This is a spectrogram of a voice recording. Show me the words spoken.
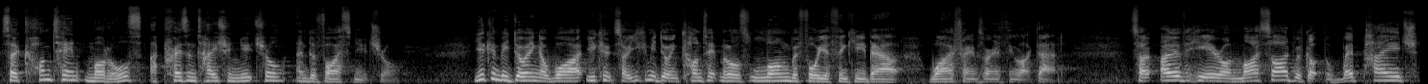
So content models are presentation neutral and device neutral. You can be doing a wire, you can, sorry, you can be doing content models long before you're thinking about wireframes or anything like that. So over here on my side, we've got the web page,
